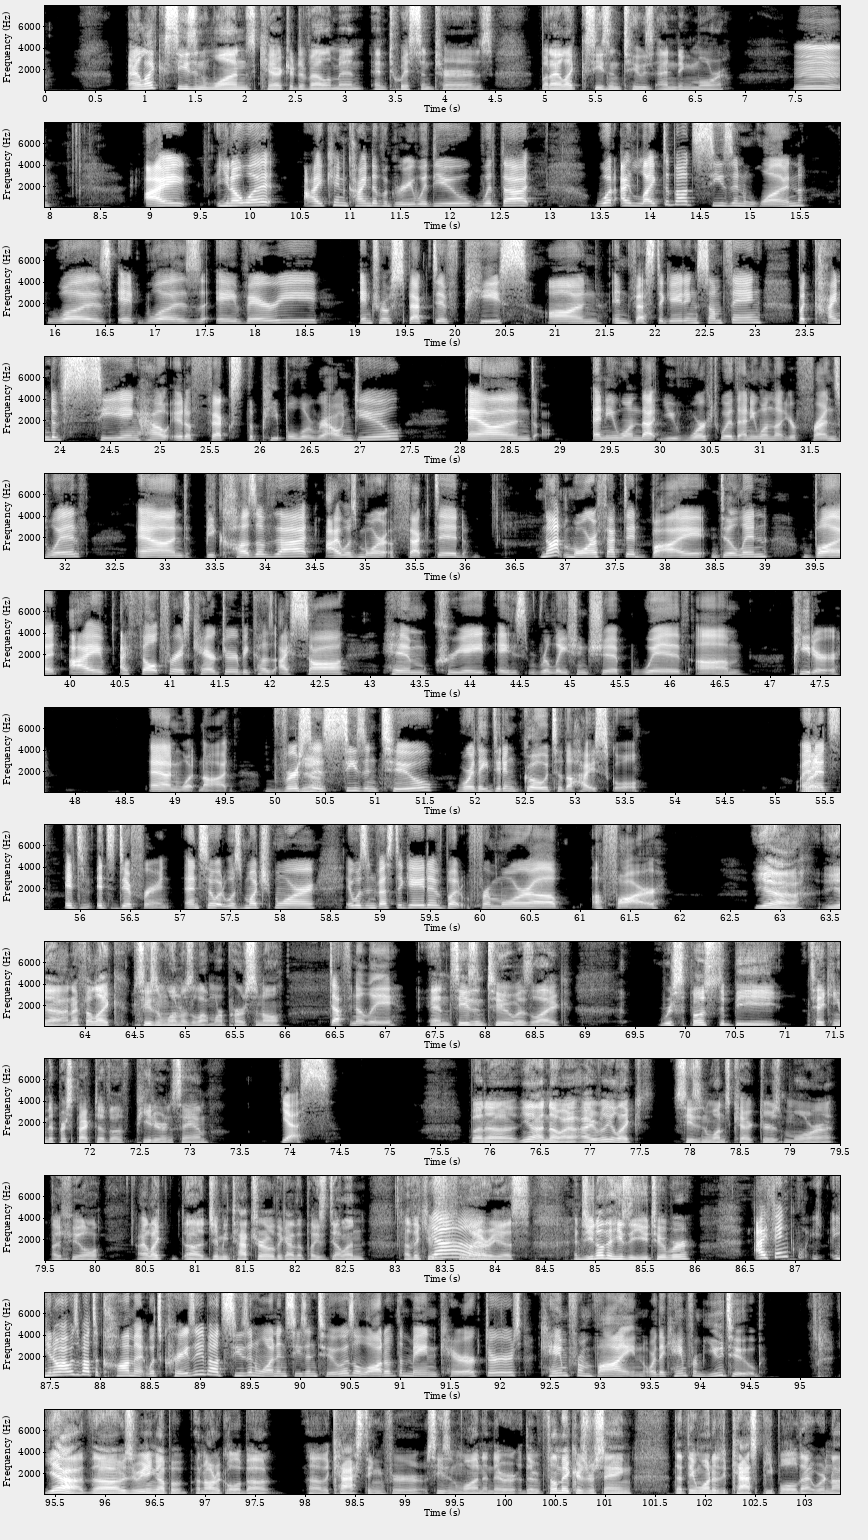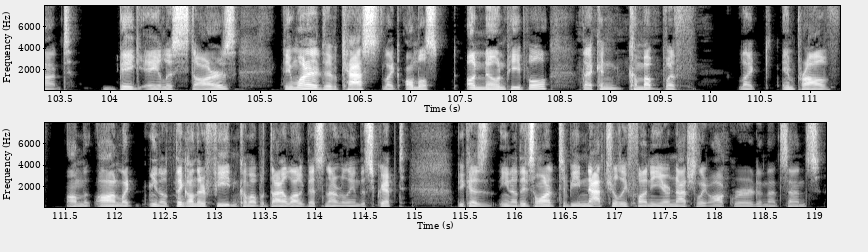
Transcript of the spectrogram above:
I like season one's character development and twists and turns, but I like season two's ending more. Hmm. I you know what? I can kind of agree with you with that. What I liked about season 1 was it was a very introspective piece on investigating something but kind of seeing how it affects the people around you and anyone that you've worked with, anyone that you're friends with. And because of that, I was more affected not more affected by Dylan, but I I felt for his character because I saw him create a relationship with um Peter and whatnot versus Yeah. season two where they didn't go to the high school. And Right. it's it's it's different. And so it was much more it was investigative but from more uh afar. Yeah, yeah, and I felt like season one was a lot more personal, definitely. And season two was like we're supposed to be taking the perspective of Peter and Sam, yes. But uh, yeah, no, I, I really like season one's characters more. I feel I like uh, Jimmy Tatro, the guy that plays Dylan. I think he was Yeah. hilarious. And do you know that he's a YouTuber? I think you know I was about to comment. What's crazy about season one and season two is a lot of the main characters came from Vine or they came from YouTube. Yeah, the, I was reading up a, an article about uh, the casting for season one, and they the filmmakers were saying that they wanted to cast people that were not big A list stars. They wanted to cast like almost unknown people that can come up with like improv on the on like you know think on their feet and come up with dialogue that's not really in the script because you know they just want it to be naturally funny or naturally awkward in that sense.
